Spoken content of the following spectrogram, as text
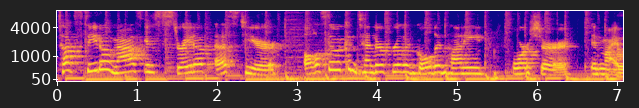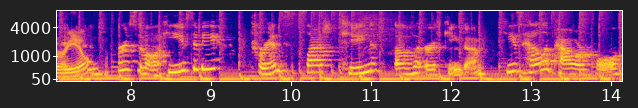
Tuxedo Mask is straight up S tier. Also a contender for the Golden Honey for sure, in my For opinion. real? First of all, he used to be Prince slash King of the Earth Kingdom. He's hella powerful.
